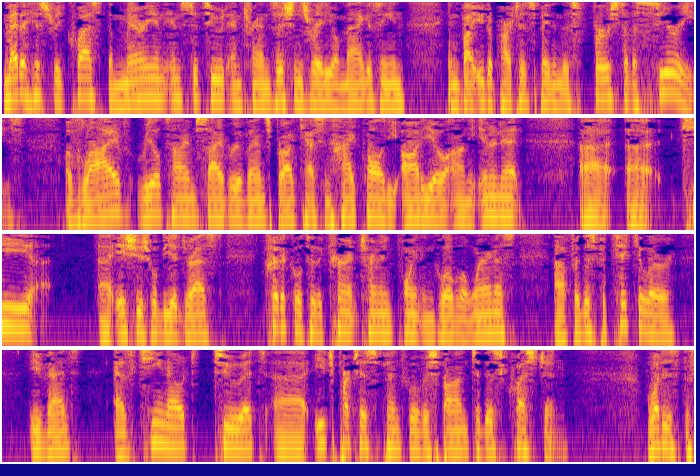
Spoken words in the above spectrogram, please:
Meta History Quest, the Marion Institute, and Transitions Radio Magazine invite you to participate in this first of a series of live, real-time cyber events broadcasting high-quality audio on the internet. Uh, uh, key uh, issues will be addressed critical to the current turning point in global awareness. Uh, for this particular event, as keynote to it, uh, each participant will respond to this question What is the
